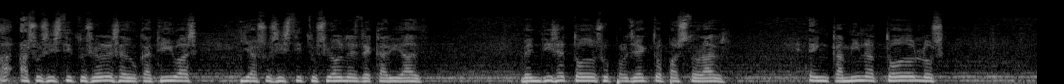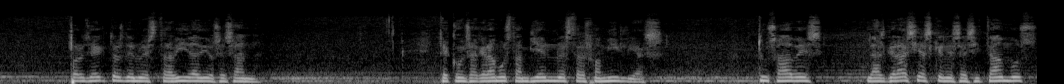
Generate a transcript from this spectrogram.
a, a, sus instituciones educativas y a sus instituciones de caridad. Bendice todo su proyecto pastoral. Encamina todos los proyectos de nuestra vida diocesana. Te consagramos también nuestras familias. Tú sabes las gracias que necesitamos,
